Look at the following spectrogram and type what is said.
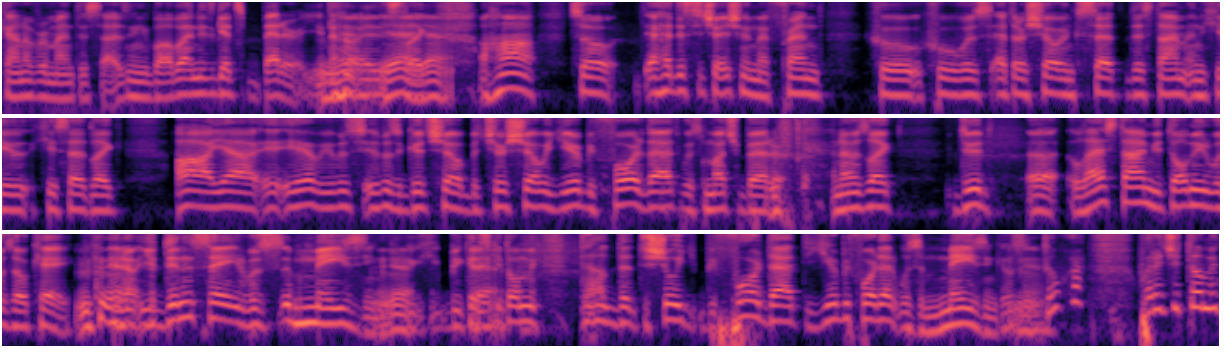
kind of romanticizing, blah blah, and it gets better, you know. Yeah, it's yeah, like, yeah. uh-huh. So I had this situation with my friend who who was at our show in set this time, and he he said like, "Ah, yeah, i- yeah, it was it was a good show, but your show a year before that was much better." and I was like. Dude, uh, last time you told me it was okay. You know, you didn't say it was amazing Yeah. Because Yeah. he told me "Tell that the show before that, the year before that, was amazing. I was like, Yeah. "What? What did you tell me?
